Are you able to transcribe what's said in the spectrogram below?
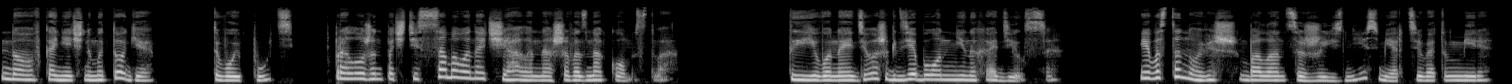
Но в конечном итоге твой путь проложен почти с самого начала нашего знакомства. Ты его найдешь, где бы он ни находился и восстановишь баланс жизни и смерти в этом мире.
